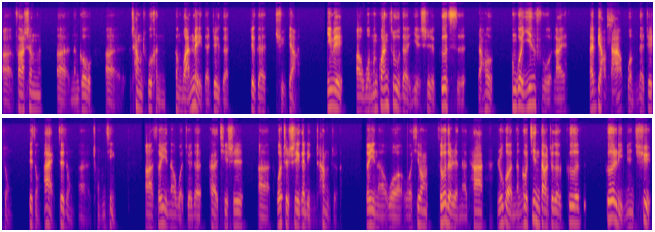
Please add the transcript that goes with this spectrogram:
啊发声啊能够啊唱出很很完美的这个这个曲调，因为啊我们关注的也是歌词，然后通过音符来来表达我们的这种这种爱，这种呃崇敬。啊，所以呢，我觉得，呃，其实，呃，我只是一个领唱者，所以呢，我我希望所有的人呢，他如果能够进到这个歌歌里面去，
